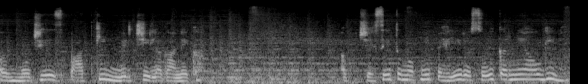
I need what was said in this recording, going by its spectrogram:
और मुझे इस बात की मिर्ची लगाने का। अब जैसे ही तुम अपनी पहली रसोई करने आओगी ना,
